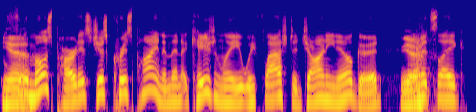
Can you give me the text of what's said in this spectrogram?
Yeah. for the most part, it's just Chris Pine, and then occasionally we flash to Johnny No Good, Yeah. and it's like,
